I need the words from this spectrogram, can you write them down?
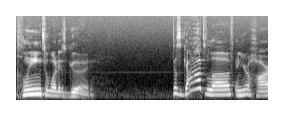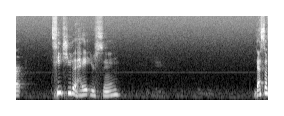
cling to what is good. Does God's love in your heart teach you to hate your sin? That's a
